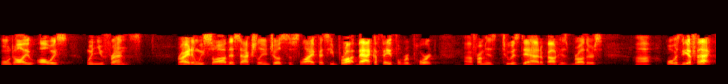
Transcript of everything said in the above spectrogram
won't always win you friends, right? And we saw this actually in Joseph's life as he brought back a faithful report uh, from his to his dad about his brothers. Uh, what was the effect?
